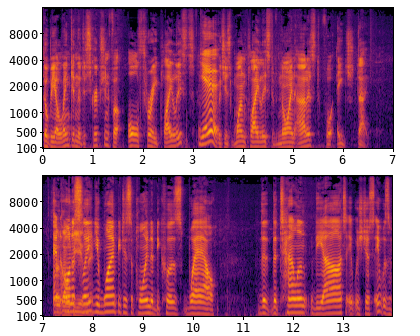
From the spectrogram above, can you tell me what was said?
There'll be a link in the description for all three playlists, Yeah. which is one playlist of nine artists for each day. So and they'll be in honestly, you won't be disappointed because, wow, the, the talent, the art, it was just, it was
